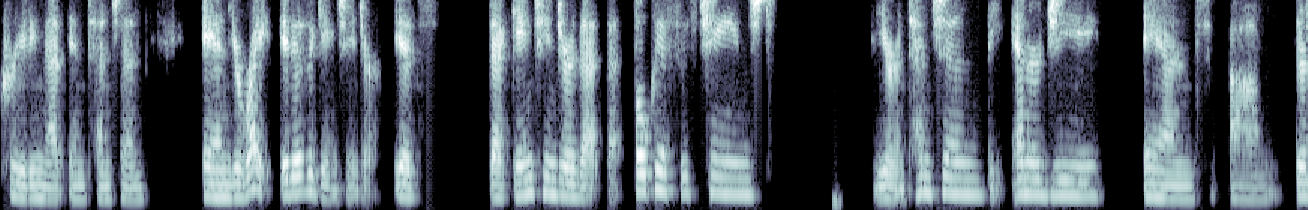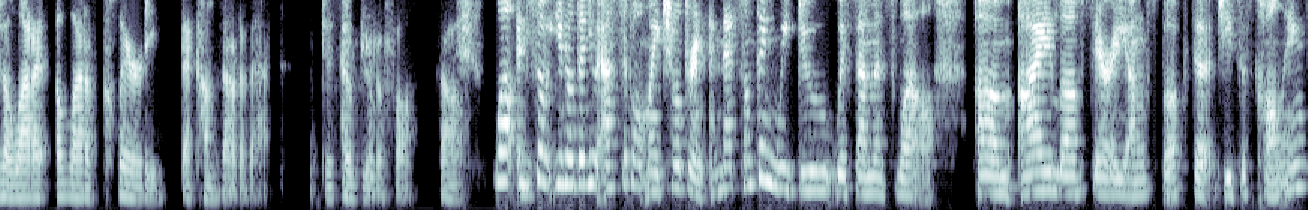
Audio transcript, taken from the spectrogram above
creating that intention. And you're right it is a game changer. It's that game changer that that focus has changed. Your intention the energy and um, there's a lot of a lot of clarity that comes out of that which is so beautiful. So well and so you know then you asked about my children and that's something we do with them as well. Um, i love sarah young's book the jesus calling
